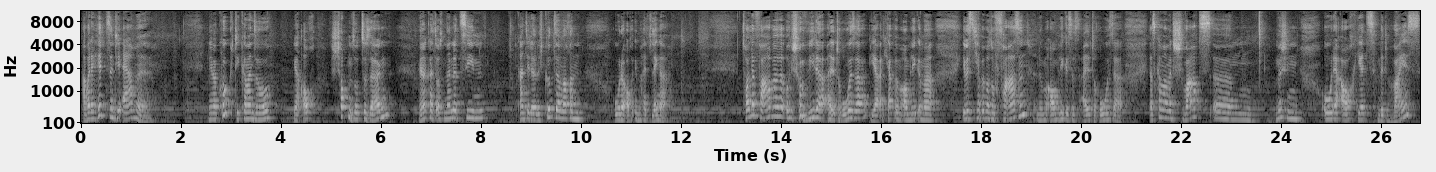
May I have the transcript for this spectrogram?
Aber der Hit sind die Ärmel. Wenn ihr mal guckt, die kann man so ja auch shoppen sozusagen. Ja, kannst auseinanderziehen, kannst sie dadurch kürzer machen oder auch immer halt länger. Tolle Farbe und schon wieder altrosa. Ja, ich habe im Augenblick immer, ihr wisst, ich habe immer so Phasen und im Augenblick ist es altrosa. Das kann man mit schwarz ähm, mischen oder auch jetzt mit weiß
